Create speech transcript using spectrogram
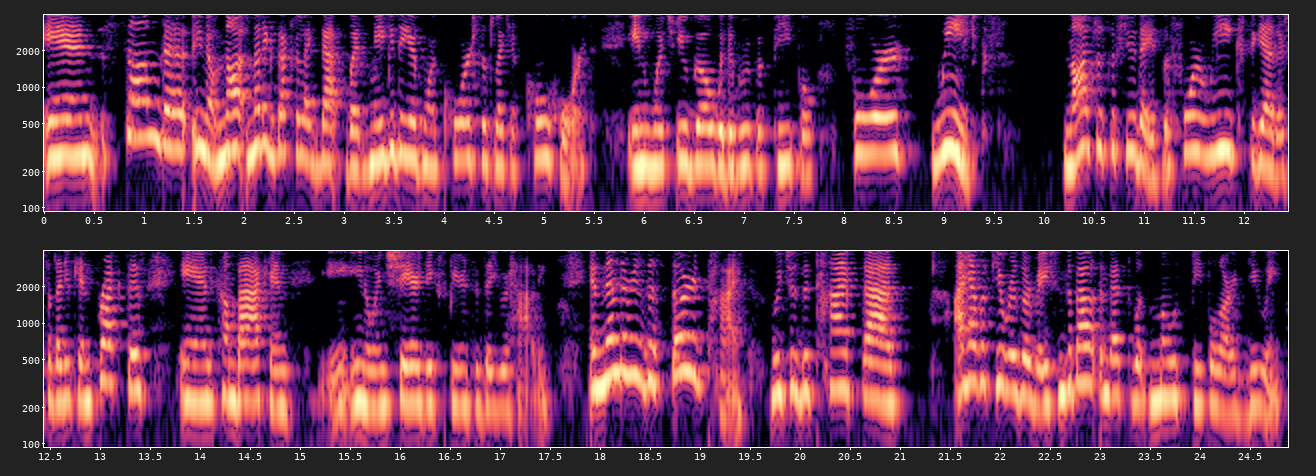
And some that, you know, not, not exactly like that, but maybe they are more courses like a cohort in which you go with a group of people for weeks not just a few days, but four weeks together so that you can practice and come back and, you know, and share the experiences that you're having. And then there is the third type, which is the type that I have a few reservations about, and that's what most people are doing.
